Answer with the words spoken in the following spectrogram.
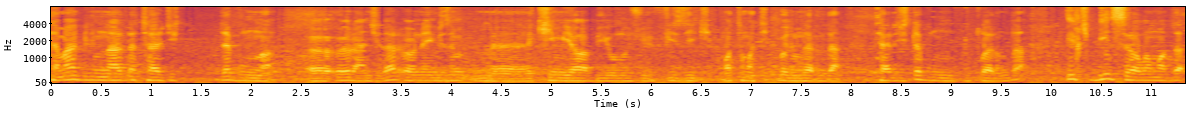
temel bilimlerde tercih de bulunan e, öğrenciler, örneğin bizim e, kimya, biyoloji, fizik, matematik bölümlerinden tercihte bulunduklarında ilk bin sıralamada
